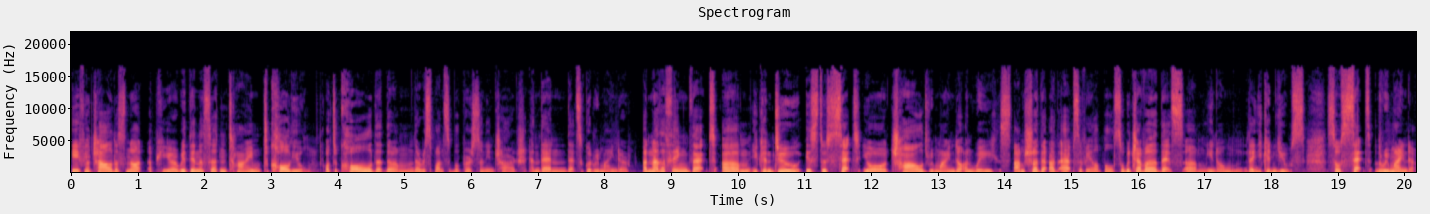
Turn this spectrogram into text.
If your child does not appear within a certain time, to call you or to call the, the, um, the responsible person in charge, and then that's a good reminder. Another thing that um, you can do is to set your child reminder on Waze. I'm sure there are other apps available, so whichever that's um, you know that you can use. So set the reminder.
